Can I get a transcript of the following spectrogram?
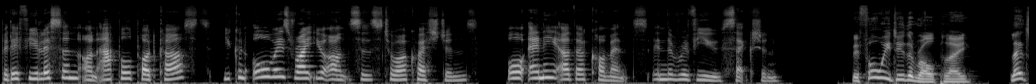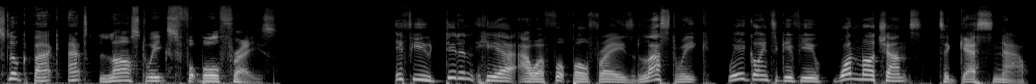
But if you listen on Apple Podcasts, you can always write your answers to our questions or any other comments in the review section. Before we do the role play, let's look back at last week's football phrase. If you didn't hear our football phrase last week, we're going to give you one more chance to guess now.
